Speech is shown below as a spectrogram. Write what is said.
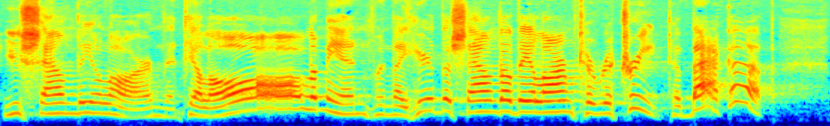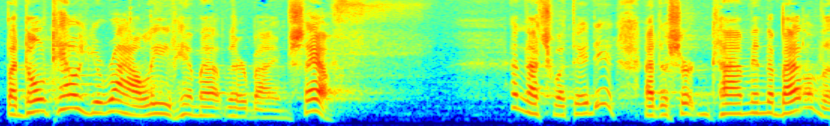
you sound the alarm and tell all the men, when they hear the sound of the alarm, to retreat, to back up. But don't tell Uriah, leave him out there by himself. And that's what they did. At a certain time in the battle, the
